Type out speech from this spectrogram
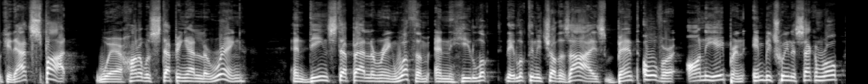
Okay, that spot where Hunter was stepping out of the ring and Dean stepped out of the ring with him and he looked they looked in each other's eyes, bent over on the apron in between the second rope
